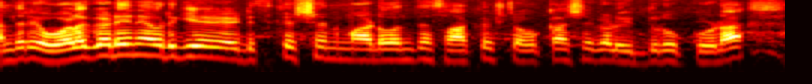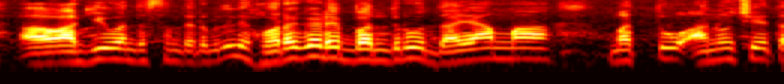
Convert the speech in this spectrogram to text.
ಅಂದರೆ ಒಳಗಡೆನೇ ಅವರಿಗೆ ಡಿಸ್ಕಷನ್ ಮಾಡುವಂಥ ಸಾಕಷ್ಟು ಅವಕಾಶಗಳು ಇದ್ದರೂ ಕೂಡ ಅಗಿಯುವಂಥ ಸಂದರ್ಭದಲ್ಲಿ ಹೊರಗಡೆ ಬಂದರು ದಯಾಮ ಮತ್ತು ಅನುಚೇತ್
